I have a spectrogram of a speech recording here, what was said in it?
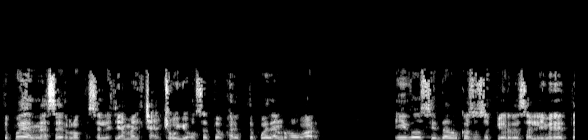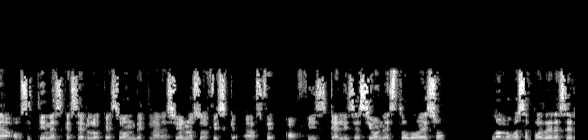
te pueden hacer lo que se les llama el chanchullo, o sea, te, te pueden robar y dos, si en dado caso se pierde esa libreta o si tienes que hacer lo que son declaraciones o, fiscalizaciones, todo eso, no lo vas a poder hacer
